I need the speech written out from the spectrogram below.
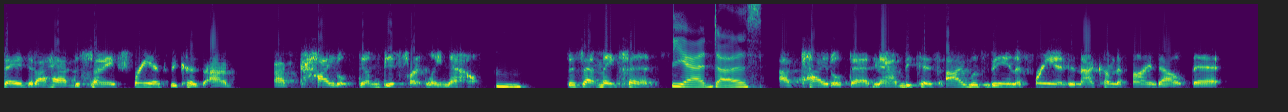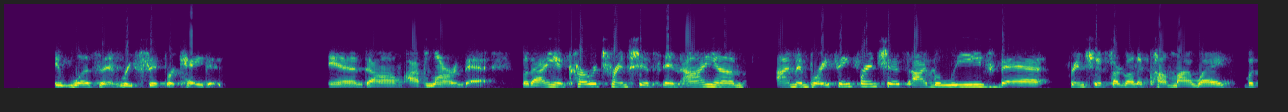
say that I have the same friends because I've I've titled them differently now. Mm. Does that make sense? Yeah, it does. I've titled that now because I was being a friend and I come to find out that it wasn't reciprocated. And um, I've learned that. But I encourage friendships and I am I'm embracing friendships. I believe that friendships are going to come my way, but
